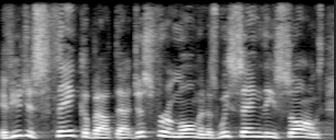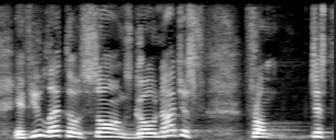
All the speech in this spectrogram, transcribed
If you just think about that just for a moment as we sang these songs, if you let those songs go, not just from just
